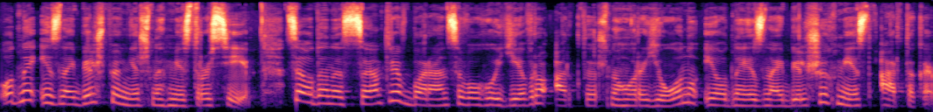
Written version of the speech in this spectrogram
одне із найбільш північних міст Росії. Це один із центрів Баранцевого євроарктичного регіону і одне із найбільших міст Арктики,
